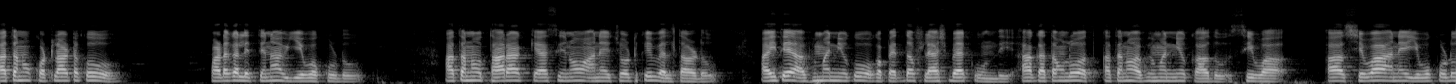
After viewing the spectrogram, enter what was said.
అతను కొట్లాటకు పడగలెత్తిన యువకుడు. అతను తారా క్యాసినో అనే చోటుకి వెళ్తాడు. అయితే అభిమన్యుకు ఒక పెద్ద ఫ్లాష్ బ్యాక్ ఉంది. ఆ గతంలో అతను అభిమన్యు కాదు శివ. ఆ శివ అనే యువకుడు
